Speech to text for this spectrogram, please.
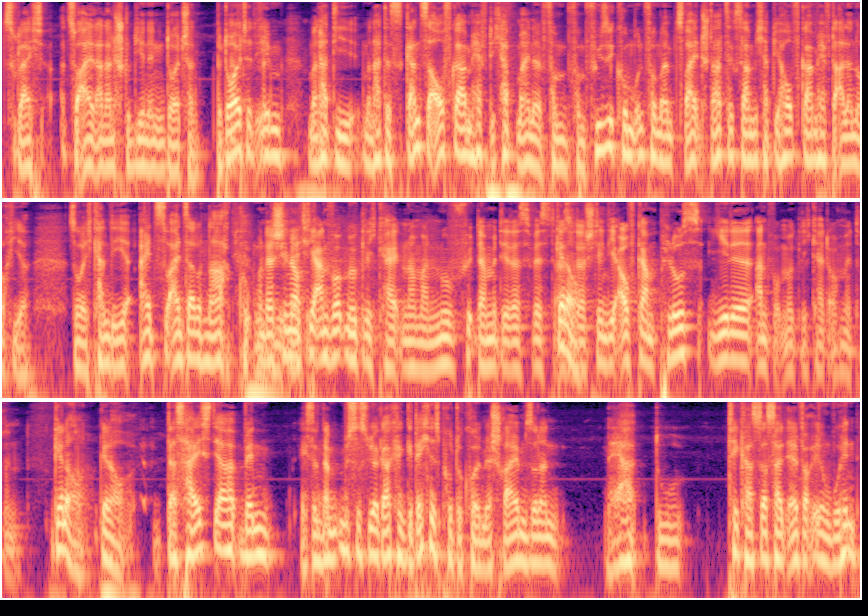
zugleich zu allen anderen Studierenden in Deutschland. Bedeutet eben, man hat die, man hat das ganze Aufgabenheft, ich habe meine vom, vom Physikum und von meinem zweiten Staatsexamen, ich habe die Aufgabenhefte alle noch hier. So, ich kann die eins zu eins noch nachgucken. Und da stehen auch die Antwortmöglichkeiten nochmal, nur für, damit ihr das wisst. Also genau. da stehen die Aufgaben plus jede Antwortmöglichkeit auch mit drin. Genau, genau. Das heißt ja, wenn, ich sag, dann müsstest du ja gar kein Gedächtnisprotokoll mehr schreiben, sondern, naja, du tickerst das halt einfach irgendwo hin.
